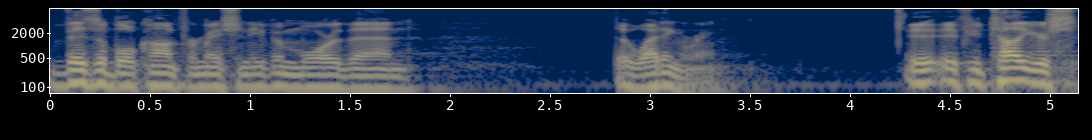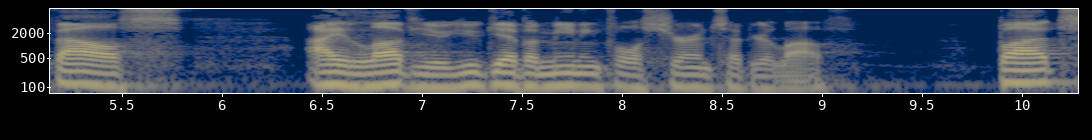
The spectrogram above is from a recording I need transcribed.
visible confirmation even more than the wedding ring. If you tell your spouse, I love you, you give a meaningful assurance of your love. But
